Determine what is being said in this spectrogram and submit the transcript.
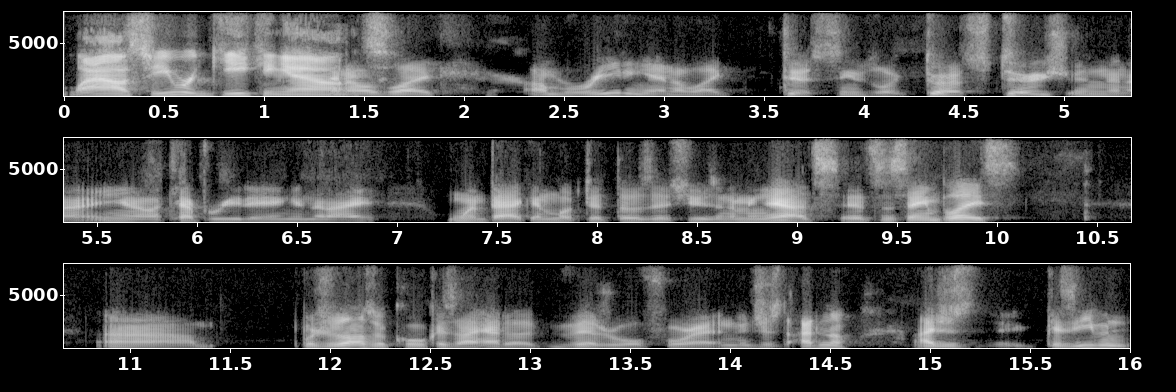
Wow. So you were geeking out. And I was like, I'm reading it, and I'm like, this seems like that station. And I, you know, I kept reading, and then I went back and looked at those issues, and I mean, yeah, it's it's the same place. Um, which was also cool because I had a visual for it, and it just I don't know, I just because even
